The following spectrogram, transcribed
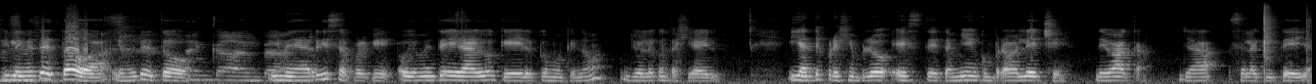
Y le mete de todo, ¿ah? le mete de todo. Me encanta. Y me da risa porque obviamente era algo que él como que no, yo le contagié a él. Y antes, por ejemplo, este también compraba leche de vaca. Ya se la quité ya.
